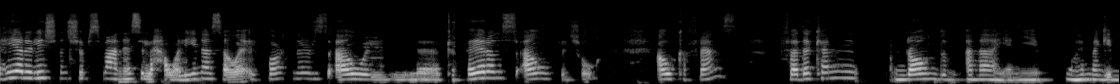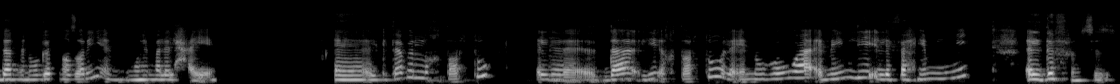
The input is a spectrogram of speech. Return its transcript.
هي relationships مع الناس اللي حوالينا سواء ال partners أو ك parents أو في الشغل أو ك friends فده كان round أنا يعني مهمة جدا من وجهة نظري مهمة للحياة. الكتاب اللي اخترته ده ليه اخترته؟ لأنه هو mainly اللي فهمني ال differences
